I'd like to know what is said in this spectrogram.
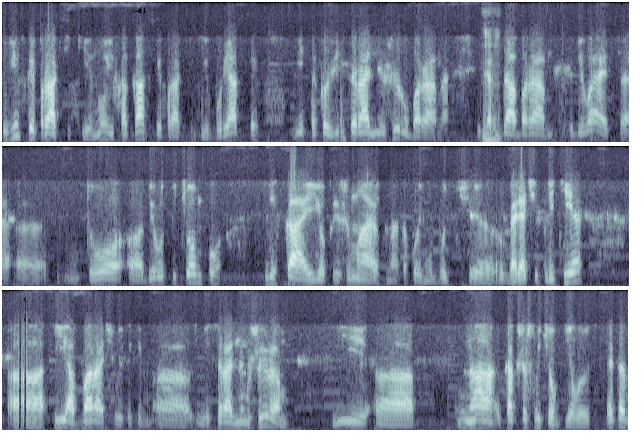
тувинской практике, ну и в хакасской практике, и в бурятской есть такой висцеральный жир у барана. И когда баран забивается, э, то э, берут печенку, слегка ее прижимают на какой-нибудь э, горячей плите а, и обворачивают этим э, висцеральным жиром и э, на как шашлычок делают. Это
